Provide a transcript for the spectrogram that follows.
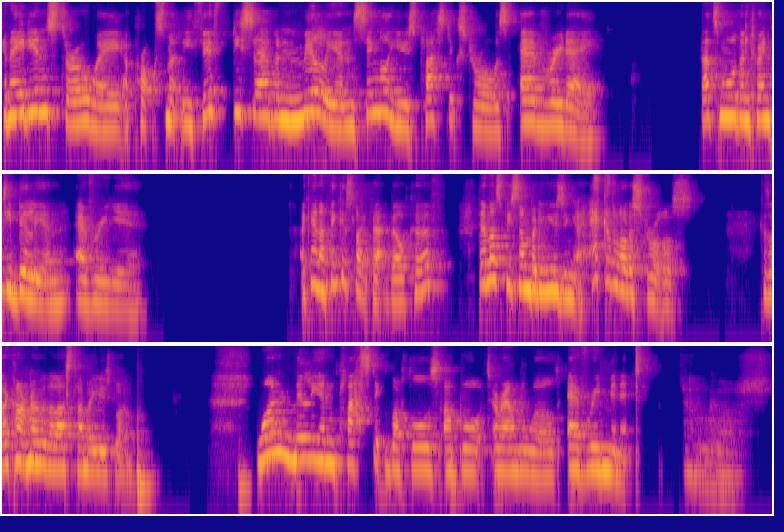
Canadians throw away approximately 57 million single use plastic straws every day. That's more than 20 billion every year. Again, I think it's like that bell curve. There must be somebody using a heck of a lot of straws because I can't remember the last time I used one. One million plastic bottles are bought around the world every minute. Oh, gosh.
